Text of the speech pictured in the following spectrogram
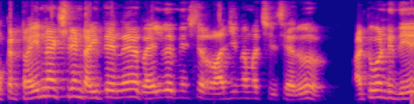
ఒక ట్రైన్ యాక్సిడెంట్ అయితేనే రైల్వే మినిస్టర్ రాజీనామా చేశారు. అటువంటిది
